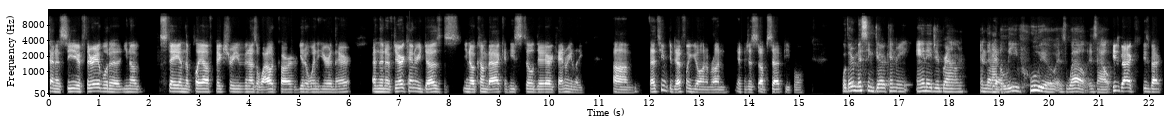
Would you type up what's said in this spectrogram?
Tennessee, if they're able to, you know, stay in the playoff picture even as a wild card, get a win here and there. And then if Derrick Henry does, you know, come back and he's still Derrick Henry, like um, that team could definitely go on a run and just upset people. Well, they're missing Derrick Henry and AJ Brown. And then yeah. I believe Julio as well is out. He's back. He's back.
